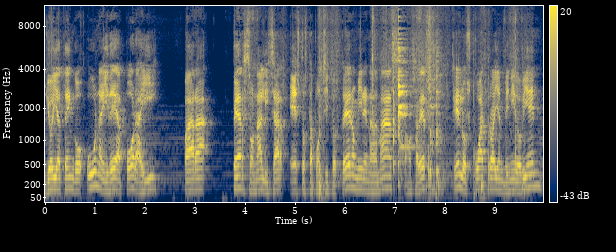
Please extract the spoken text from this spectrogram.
yo ya tengo una idea por ahí para personalizar estos taponcitos. Pero miren nada más, vamos a ver que los cuatro hayan venido bien.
